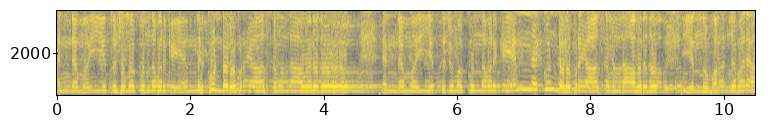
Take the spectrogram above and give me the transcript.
എന്റെ മയ്യത്ത് ചുമക്കുന്നവർക്ക് എന്നെ കൊണ്ടൊരു പ്രയാസമുണ്ടാവരുത്. എന്റെ മയ്യത്ത് ചുമക്കുന്നവർക്ക് എന്നെ കൊണ്ടൊരു പ്രയാസമുണ്ടാവരുത് എന്ന് പറഞ്ഞവരാ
